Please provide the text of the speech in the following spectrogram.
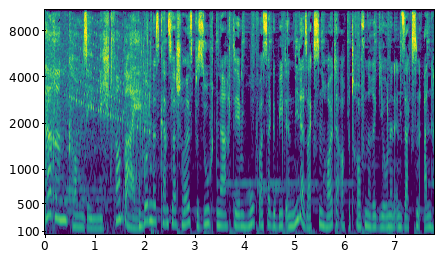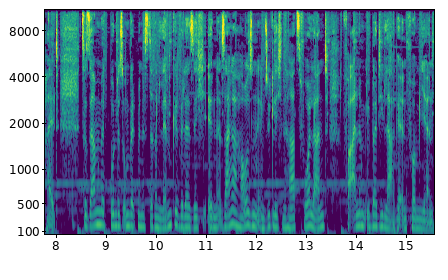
Daran kommen Sie nicht vorbei. Bundeskanzler Scholz besucht nach dem Hochwassergebiet in Niedersachsen heute auch betroffene Regionen in Sachsen-Anhalt. Zusammen mit Bundesumweltministerin Lemke will er sich in Sangerhausen im südlichen Harzvorland vor allem über die Lage informieren.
